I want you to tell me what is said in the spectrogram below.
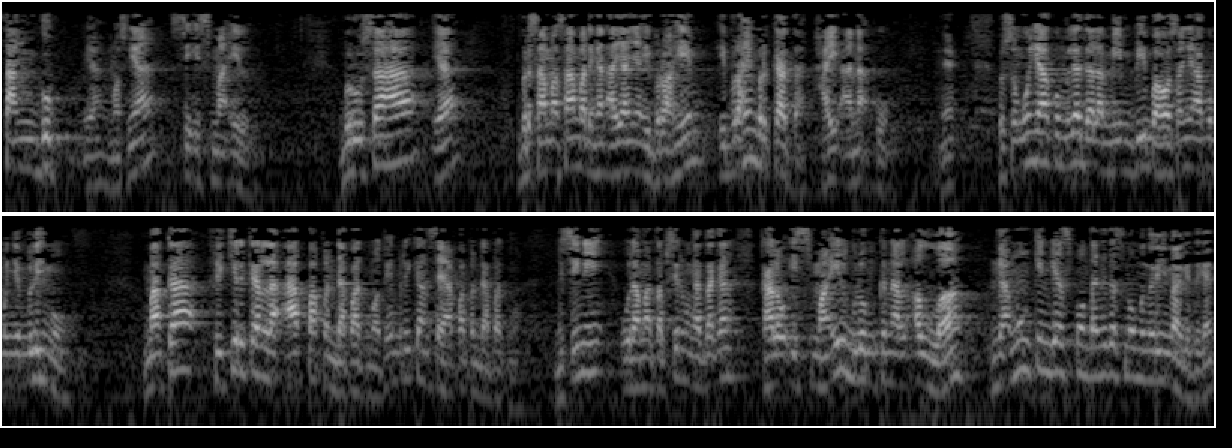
sanggup ya, maksudnya si Ismail. Berusaha ya bersama-sama dengan ayahnya Ibrahim, Ibrahim berkata, "Hai anakku, ya, sesungguhnya aku melihat dalam mimpi bahwasanya aku menyembelihmu. Maka fikirkanlah apa pendapatmu. Dia berikan saya apa pendapatmu. Di sini ulama tafsir mengatakan kalau Ismail belum kenal Allah, nggak mungkin dia spontanitas mau menerima gitu kan.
